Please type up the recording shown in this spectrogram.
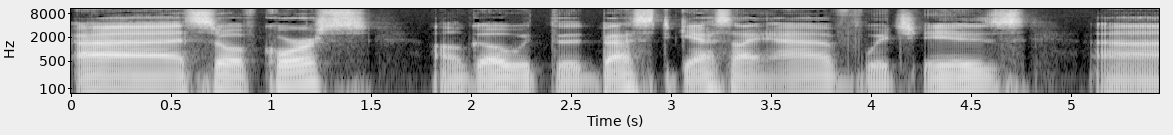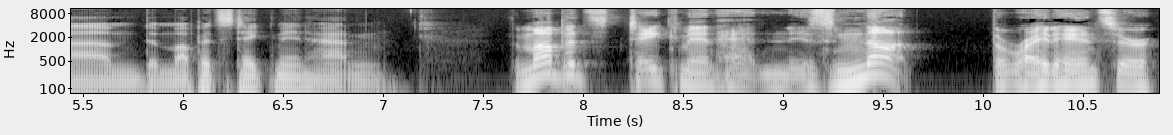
Uh, so of course, I'll go with the best guess I have, which is um, the Muppets Take Manhattan. The Muppets Take Manhattan is not the right answer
